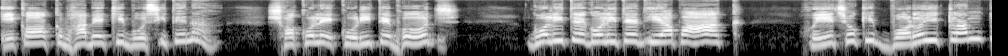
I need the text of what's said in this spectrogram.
এককভাবে কি বসিতে না সকলে করিতে ভোজ? গলিতে গলিতে দিয়া পাক, হয়েছ কি বড়ই ক্লান্ত?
